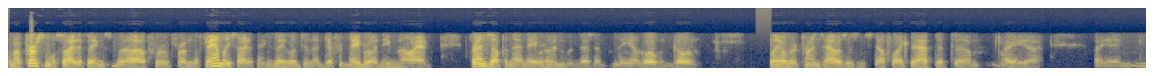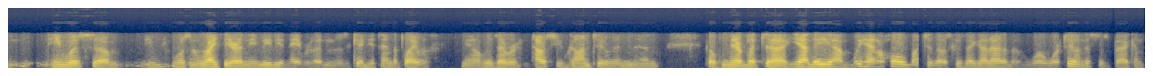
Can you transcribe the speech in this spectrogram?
from a personal side of things. Uh, for, from the family side of things, they lived in a different neighborhood. And even though I had friends up in that neighborhood and would visit, you know, go go play over at friends' houses and stuff like that, that um, I. Uh, he was um he wasn't right there in the immediate neighborhood and as a kid you tend to play with you know whose ever house you've gone to and and go from there but uh yeah they um we had a whole bunch of those because they got out of the world war ii and this was back in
